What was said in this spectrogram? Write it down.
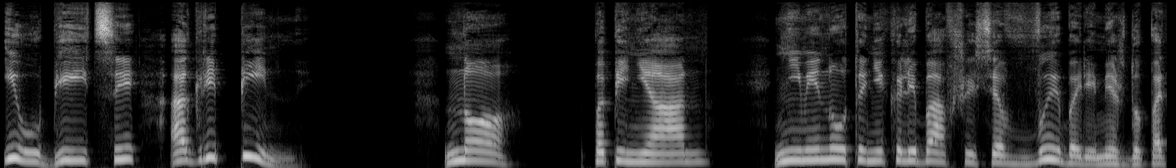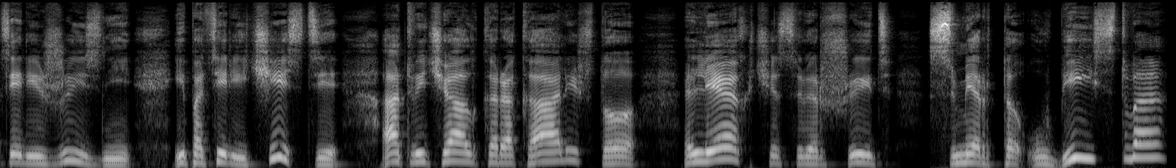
и убийцы Агриппины. Но Папинян, ни минуты не колебавшийся в выборе между потерей жизни и потерей чести, отвечал Каракали, что легче совершить смертоубийство,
